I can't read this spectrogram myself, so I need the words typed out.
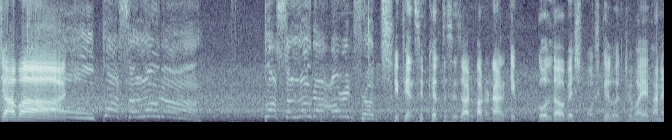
Shabat! Oh, Barcelona! Barcelona are in front! Defensive Celtics is our আর কি গোল দেওয়া বেশ মুশকিল হচ্ছে ভাই এখানে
